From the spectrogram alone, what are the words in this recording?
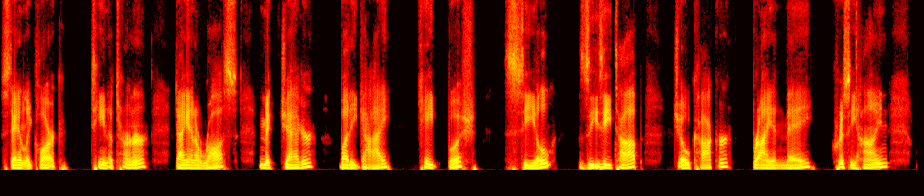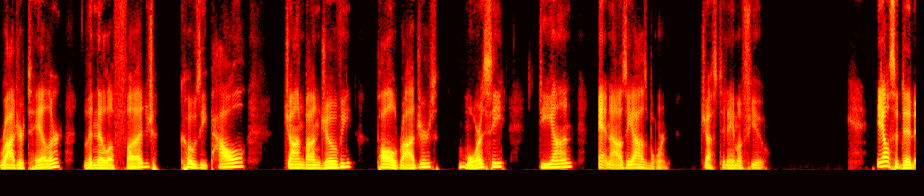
Stanley Clarke, Tina Turner, Diana Ross, Mick Jagger, Buddy Guy, Kate Bush, Seal, ZZ Top, Joe Cocker, Brian May, Chrissie Hynde, Roger Taylor, Vanilla Fudge, Cozy Powell, Jon Bon Jovi, Paul Rodgers, Morrissey, Dion, and Ozzy Osbourne, just to name a few. He also did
